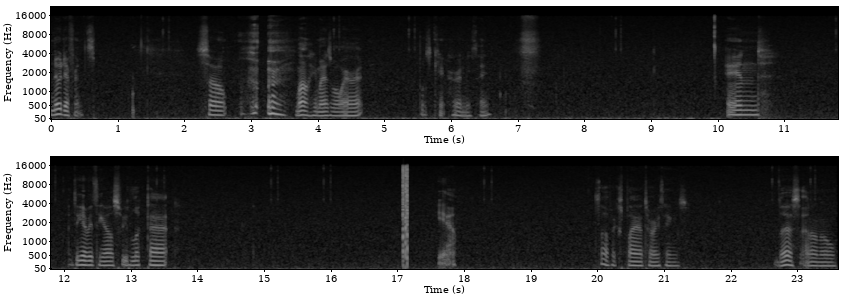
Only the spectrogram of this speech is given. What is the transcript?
No difference. So, well, you might as well wear it. Suppose it can't hurt anything. And I think everything else we've looked at. Yeah. self-explanatory things. This, I don't know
